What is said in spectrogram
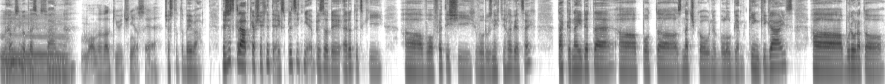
Nemusí být úplně sexuální, ne? No, ve velké většině asi je. Často to bývá. Takže zkrátka všechny ty explicitní epizody, erotický, uh, o fetiších, o různých těchto věcech, tak najdete uh, pod uh, značkou nebo logem Kinky Guys. Uh, budou na to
